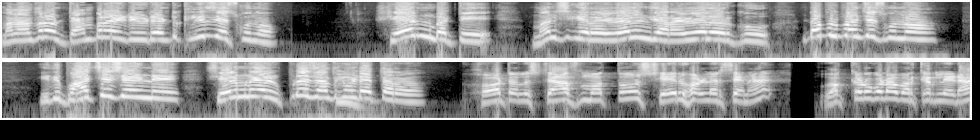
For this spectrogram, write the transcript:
మనందరం టెంపరీ డివిడెంట్ క్లియర్ చేసుకుందాం. షేర్ని బట్టి మనిషికి ఇరవై వేల నుంచి అరవై వేల వరకు డబ్బులు పనిచేసుకుందాం ఇది పాస్ చేసేయండి. చైర్మన్ గారు ఇప్పుడే సంతకం పెట్టేస్తారు. హోటల్ స్టాఫ్ మొత్తం షేర్ హోల్డర్సేనా? ఒక్కడు కూడా వర్కర్ లేడా?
